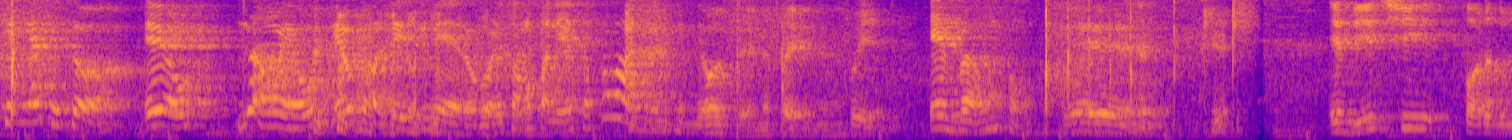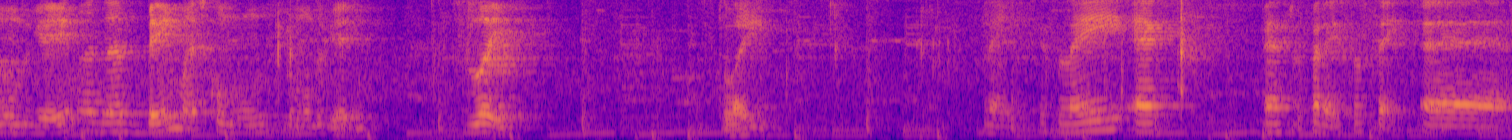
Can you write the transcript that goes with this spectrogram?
Quem acertou? Eu? Não, eu. Eu falei primeiro. Eu só não falei essa palavra, entendeu? Você, né? Foi ele, né? Foi ele. Eva, um ponto. Existe fora do mundo gay, mas é bem mais comum no mundo gay. Slay. Slay. Slay. Slay é. é peraí, se eu sei. É.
